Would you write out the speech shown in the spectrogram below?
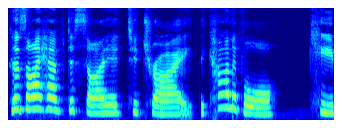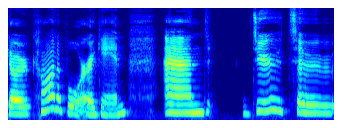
because I have decided to try the carnivore keto carnivore again and due to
